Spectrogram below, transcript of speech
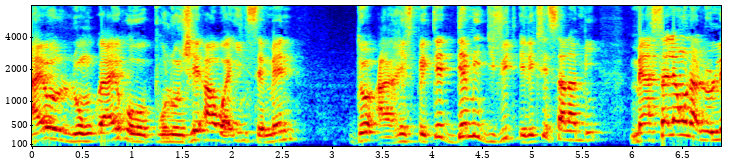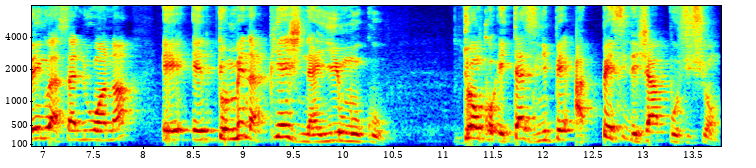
aye ko prolonger awa une semaine donc a respecter 2018 élection esalami mais asali yango na lolenge oyo asali wana e, etombe na piège na ye moko donc états-unis mpe apesi déjà position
